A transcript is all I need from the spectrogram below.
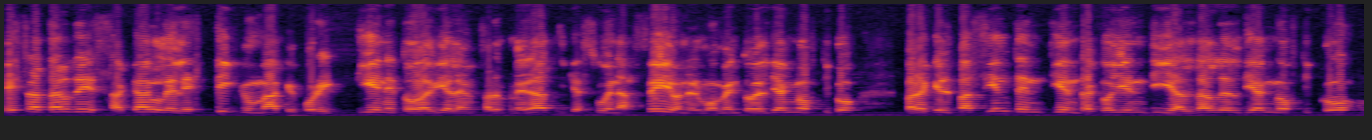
es tratar de sacarle el estigma que por ahí tiene todavía la enfermedad y que suena feo en el momento del diagnóstico, para que el paciente entienda que hoy en día, al darle el diagnóstico,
